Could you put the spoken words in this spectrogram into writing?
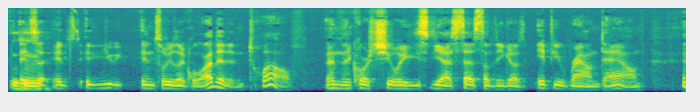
It's mm-hmm. a, it's it, you, and so he's like, well, I did it in twelve, and then of course Chewie, yeah, says something. He goes, if you round down,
